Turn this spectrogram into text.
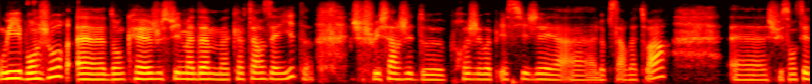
Oui, bonjour. Euh, donc, euh, je suis Madame Kaftar Zaïd. Je suis chargée de projet web SIG à l'Observatoire. Euh, je suis censée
